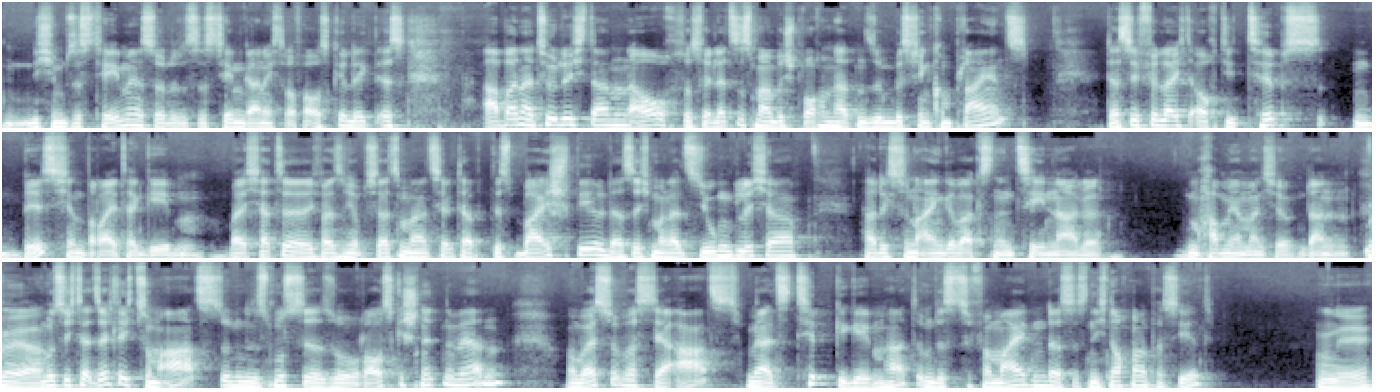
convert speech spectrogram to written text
nicht im System ist oder das System gar nicht darauf ausgelegt ist. Aber natürlich dann auch, was wir letztes Mal besprochen hatten, so ein bisschen Compliance dass sie vielleicht auch die Tipps ein bisschen breiter geben. Weil ich hatte, ich weiß nicht, ob ich das letzte Mal erzählt habe, das Beispiel, dass ich mal als Jugendlicher hatte ich so einen eingewachsenen Zehennagel haben ja manche. Dann ja, ja. muss ich tatsächlich zum Arzt und es musste so rausgeschnitten werden. Und weißt du, was der Arzt mir als Tipp gegeben hat, um das zu vermeiden, dass es nicht nochmal passiert? Nee.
